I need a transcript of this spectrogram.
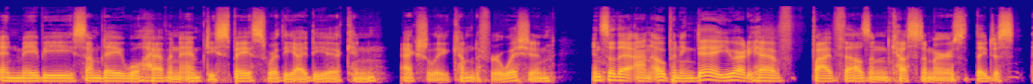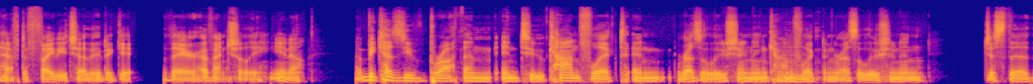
And maybe someday we'll have an empty space where the idea can actually come to fruition. And so that on opening day, you already have 5,000 customers. They just have to fight each other to get there eventually, you know, because you've brought them into conflict and resolution and hmm. conflict and resolution and just the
